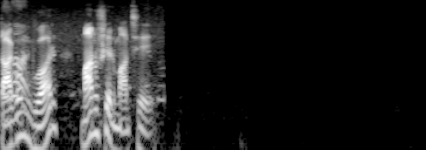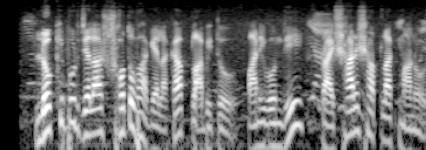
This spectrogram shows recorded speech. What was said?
দাগনভুয়ার মানুষের মাঝে। লক্ষ্মীপুর জেলার শতভাগ এলাকা প্লাবিত। পানিবন্দী প্রায় সাড়ে সাত লাখ মানুষ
